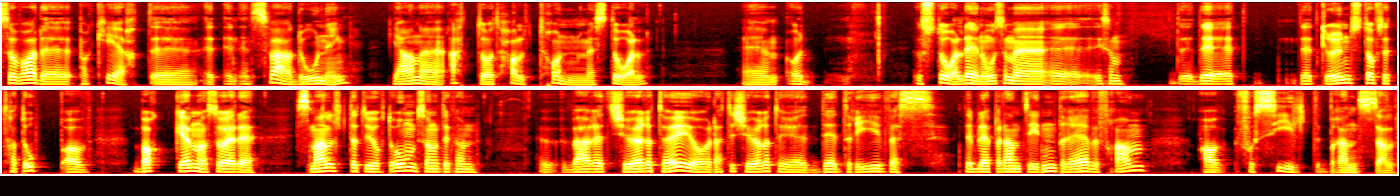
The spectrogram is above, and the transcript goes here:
så var det parkert eh, en, en svær doning, gjerne ett og et halvt tonn med stål. Eh, og, og stål, det er noe som er eh, liksom det, det, er et, det er et grunnstoff som er tatt opp av bakken, og så er det smeltet og gjort om, sånn at det kan være et kjøretøy, og dette kjøretøyet, det drives Det ble på den tiden drevet fram av fossilt brensel.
